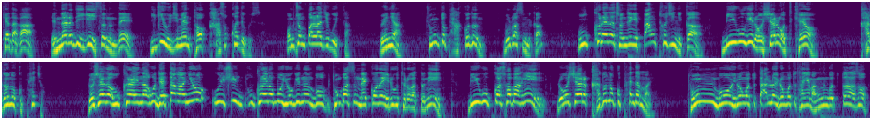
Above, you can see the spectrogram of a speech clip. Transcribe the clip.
게다가 옛날에도 이게 있었는데 이게 요즘엔 더 가속화되고 있어요. 엄청 빨라지고 있다. 왜냐? 중국도 봤거든. 뭘 봤습니까? 우크라이나 전쟁이 빵 터지니까 미국이 러시아를 어떻게 해요? 가둬놓고 패죠. 러시아가 우크라이나, 어, 내 땅 아니요? 씨, 우크라이나 뭐 여기는 뭐 돈봤으면 내 거네 이러고 들어갔더니 미국과 서방이 러시아를 가둬놓고 팬단 말이야. 돈 뭐 이런 것도 달러 이런 것도 당연히 막는 것도 떠나서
